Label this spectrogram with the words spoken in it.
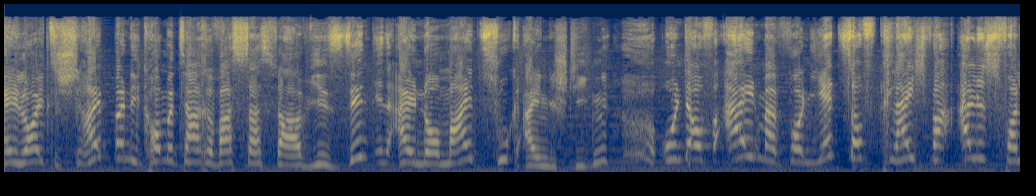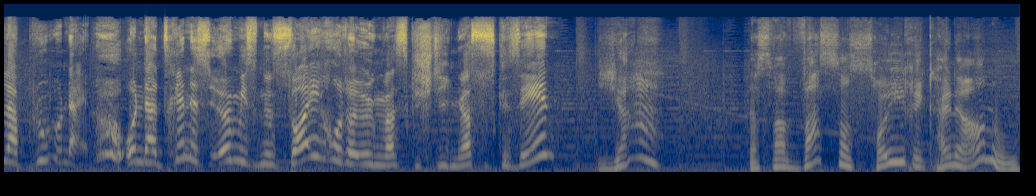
Ey Leute, schreibt mal in die Kommentare, was das war. Wir sind in einen normalen Zug eingestiegen und auf einmal von jetzt auf gleich war alles voller Blut und da, und da drin ist irgendwie so eine Säure oder irgendwas gestiegen. Hast du es gesehen? Ja, das war Wassersäure, keine Ahnung.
